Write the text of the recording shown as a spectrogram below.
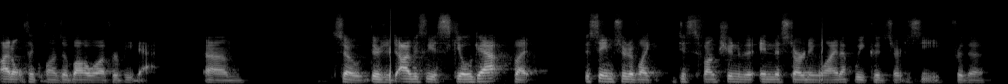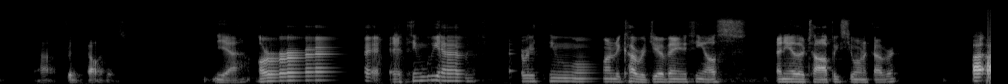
I don't think Lonzo Ball will ever be that. Um, so there's obviously a skill gap, but the same sort of like dysfunction in the, in the starting lineup we could start to see for the uh, for the Pelicans. Yeah. All right. I think we have everything we wanted to cover. Do you have anything else? Any other topics you want to cover? I,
